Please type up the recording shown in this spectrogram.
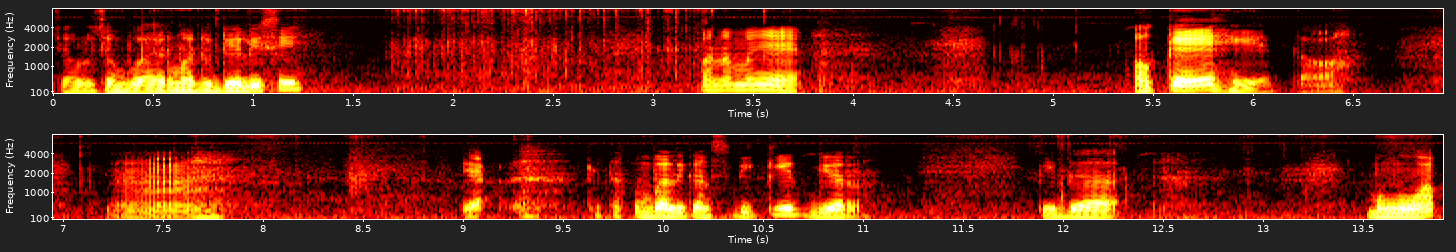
Jambu jambu air madu deli sih apa namanya ya? Oke gitu. Nah, ya kita kembalikan sedikit biar tidak menguap.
